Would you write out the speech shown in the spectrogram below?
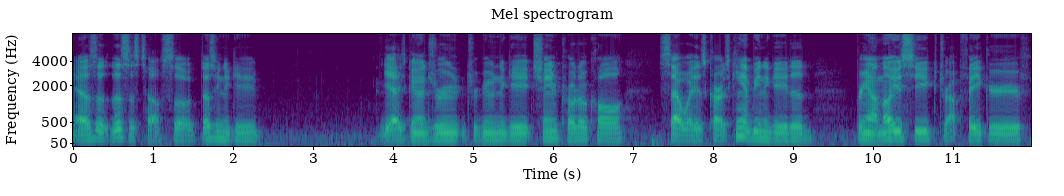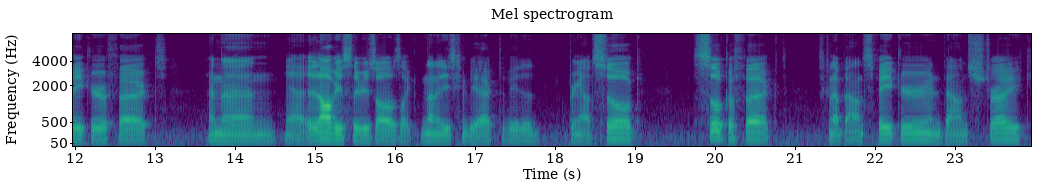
Yeah, this is, this is tough. So, does he negate? Yeah, he's going to Dragoon negate, Chain Protocol, so that way his cards can't be negated. Bring out Meluseek, drop Faker, Faker effect, and then, yeah, it obviously resolves, like, none of these can be activated. Bring out Silk, Silk effect, it's going to bounce Faker and bounce Strike.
